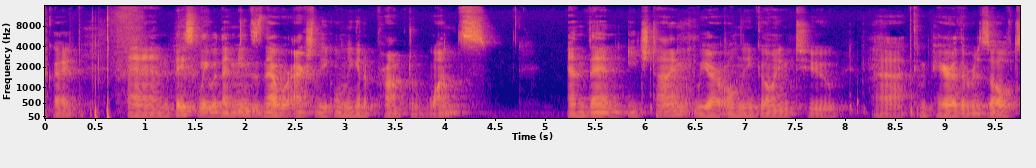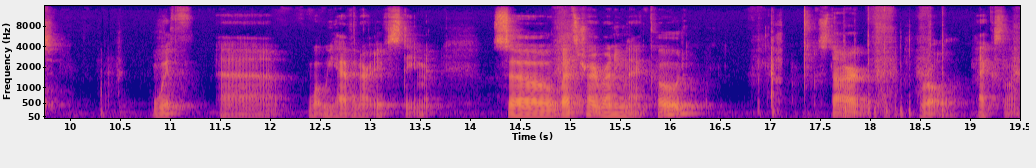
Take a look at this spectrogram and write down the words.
Okay, and basically what that means is now we're actually only going to prompt once, and then each time we are only going to uh, compare the result with uh, what we have in our if statement. So let's try running that code. Start, roll. Excellent.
